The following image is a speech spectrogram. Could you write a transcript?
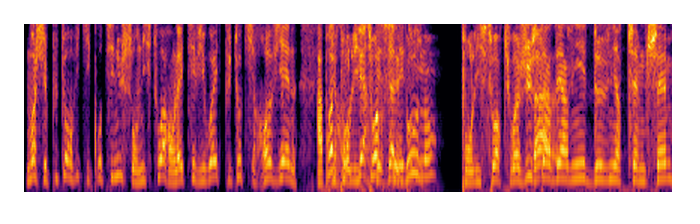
Moi, j'ai plutôt envie qu'il continue son histoire en light heavyweight plutôt qu'il revienne. Après, pour l'histoire, c'est beau, non? Pour l'histoire, tu vois, juste Bah, un dernier, devenir champ champ,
